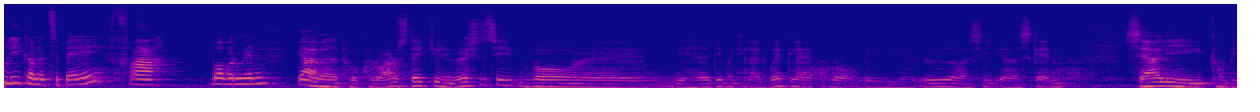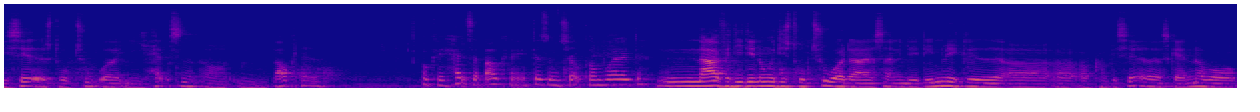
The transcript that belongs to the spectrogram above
Du er lige kommet tilbage fra, hvor var du henne? Jeg har været på Colorado State University, hvor øh, vi havde det, man kalder et wet lab, hvor vi øvede os i at scanne særlige komplicerede strukturer i halsen og i bagknæet. Okay, hals og bagknæ, det er sådan en sjov kombo, er det ikke det? Nej, fordi det er nogle af de strukturer, der er sådan lidt indviklede og, og, og komplicerede at scanne, hvor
